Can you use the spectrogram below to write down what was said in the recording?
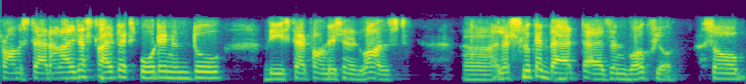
from STAAD and I'll just try to export it into the STAAD Foundation Advanced. Uh, let's look at that as in workflow. So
